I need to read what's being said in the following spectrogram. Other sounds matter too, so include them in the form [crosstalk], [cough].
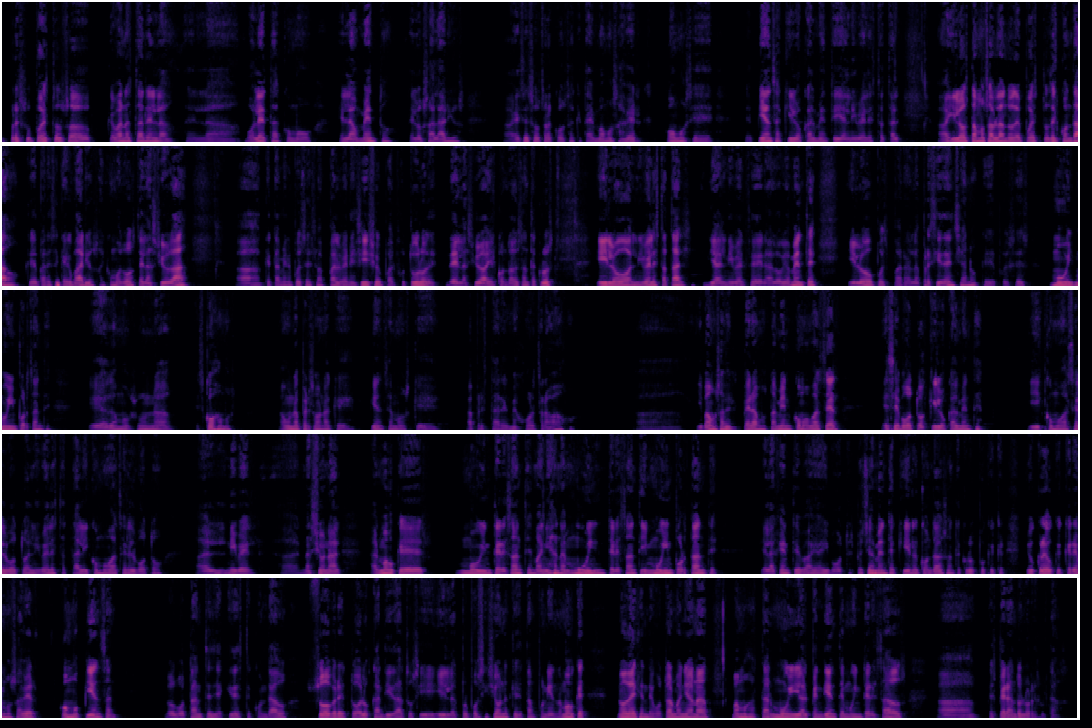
presupuestos ah, que van a estar en la, en la boleta como el aumento de los salarios. Uh, esa es otra cosa que también vamos a ver cómo se, se piensa aquí localmente y a nivel estatal. Uh, y luego estamos hablando de puestos del condado, que parece que hay varios, hay como dos, de la ciudad, que también pues es para el beneficio y para el futuro de, de la ciudad y el condado de Santa Cruz. Y luego al nivel estatal y al nivel federal, obviamente y luego pues para la presidencia, ¿no? Que pues es muy, muy importante que hagamos una, escojamos a una persona que piensemos que va a prestar el mejor trabajo. Ah, y vamos a ver, esperamos también cómo va a ser ese voto aquí localmente y cómo va a ser el voto al nivel estatal y cómo va a ser el voto al nivel ah, nacional. Al modo que es muy interesante, [laughs] mañana muy interesante y muy importante que la gente vaya y vote, especialmente aquí en el condado de Santa Cruz, porque yo creo que queremos saber cómo piensan los votantes de aquí de este condado sobre todos los candidatos y, las proposiciones que se están poniendo. De modo que no dejen de votar mañana, vamos a estar muy al pendiente, muy interesados, uh, esperando los resultados.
